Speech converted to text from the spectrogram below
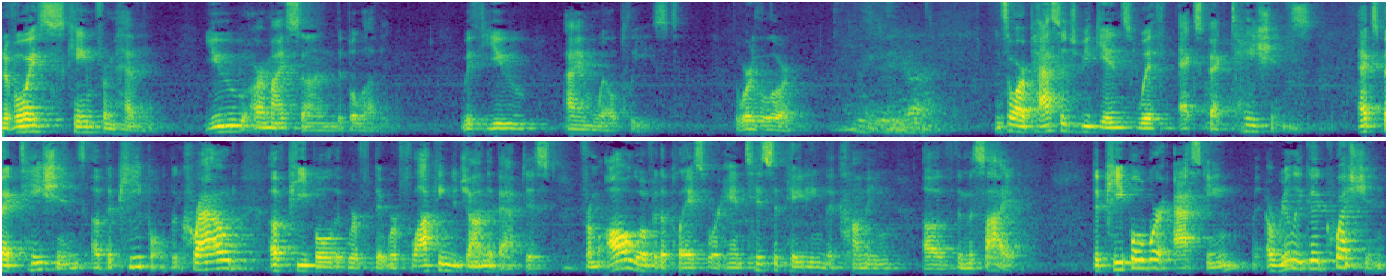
And a voice came from heaven You are my Son, the beloved. With you I am well pleased. The word of the Lord. And so our passage begins with expectations. Expectations of the people, the crowd of people that were, that were flocking to John the Baptist from all over the place were anticipating the coming of the Messiah. The people were asking a really good question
